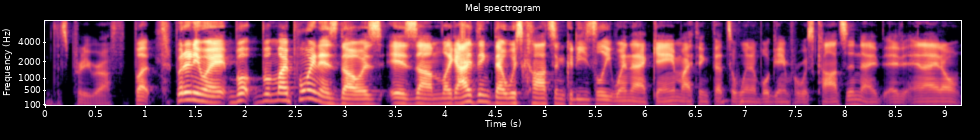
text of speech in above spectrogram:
that's pretty rough. But but anyway, but but my point is though is is um like I think that Wisconsin could easily win that game. I think that's a winnable game for Wisconsin. I, I and I don't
